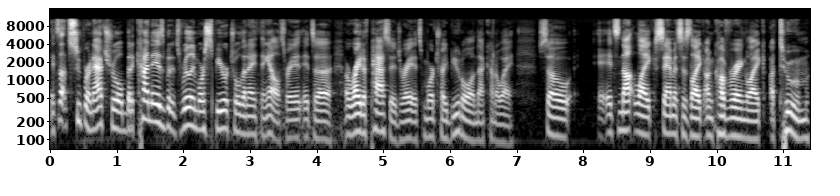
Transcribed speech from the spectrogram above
It's not supernatural, but it kind of is. But it's really more spiritual than anything else, right? It's a a rite of passage, right? It's more tribunal in that kind of way. So it's not like Samus is like uncovering like a tomb,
